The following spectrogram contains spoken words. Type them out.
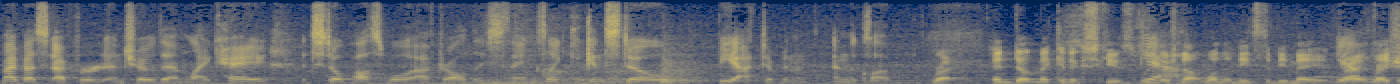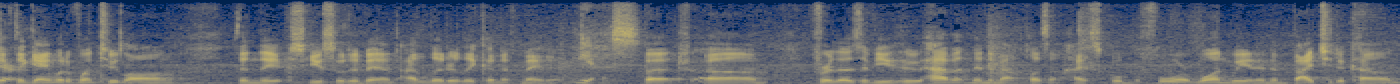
my best effort and show them like, hey, it's still possible after all these things. Like you can still be active in, in the club. Right. And don't make an excuse when Yeah. there's not one that needs to be made. Yeah, right. Like sure. if the game would have went too long, then the excuse would have been, I literally couldn't have made it. Yes. But um, for those of you who haven't been to Mount Pleasant High School before, one, we invite you to come.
